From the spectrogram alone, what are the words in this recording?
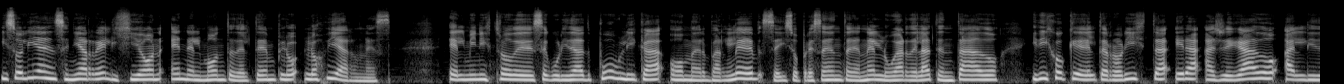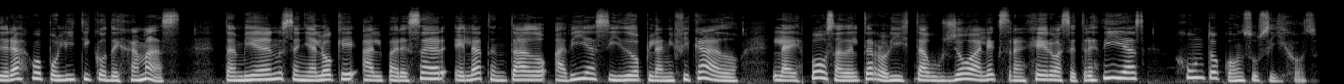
y solía enseñar religión en el monte del templo los viernes. El ministro de Seguridad Pública, Omer Barlev, se hizo presente en el lugar del atentado y dijo que el terrorista era allegado al liderazgo político de Hamas. También señaló que, al parecer, el atentado había sido planificado. La esposa del terrorista huyó al extranjero hace tres días junto con sus hijos.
